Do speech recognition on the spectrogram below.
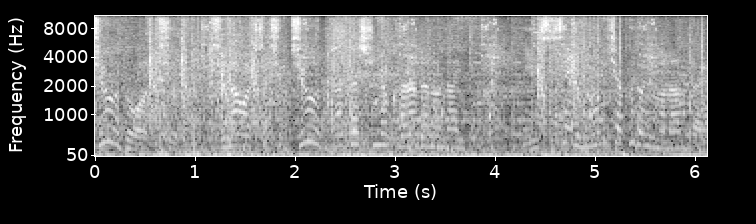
中度は中すなわち中中私の体の内部は1400度にもなんだよ。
